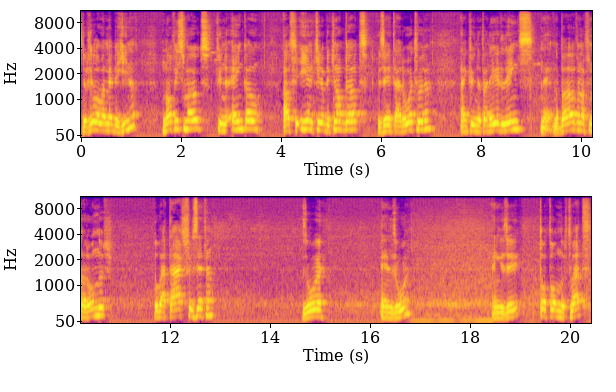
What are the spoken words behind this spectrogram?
Daar zullen we mee beginnen. Novice mode kun je enkel als je één keer op de knop duwt, je ziet daar rood worden, dan kun je van hier links, nee, naar boven of naar onder, op wattage verzetten. Zo en zo. En je ziet tot 100 watt.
